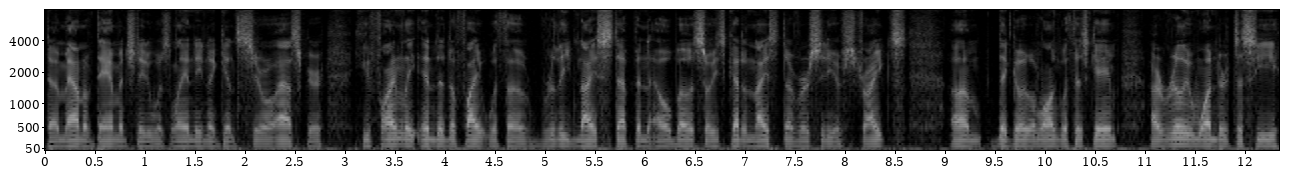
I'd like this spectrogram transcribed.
the amount of damage that he was landing against Cyril Asker. He finally ended the fight with a really nice step and elbow, so he's got a nice diversity of strikes um, that go along with his game. I really wonder to see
